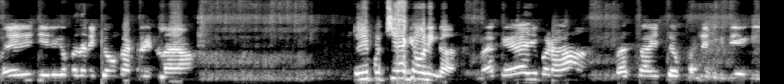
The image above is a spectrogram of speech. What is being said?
ਮੇਰੀ ਜੀਰੀ ਦਾ ਪਤਾ ਨਹੀਂ ਕਿਉਂ ਘੱਟ ਰੇਟ ਲਾਇਆ। ਤੁਸੀਂ ਪੁੱਛਿਆ ਕਿਉਂ ਨਹੀਂਗਾ ਮੈਂ ਕਿਹਾ ਜੀ ਬੜਾ ਬਸ ਤਾਂ ਇਸ ਤੋਂ ਉੱਪਰ ਨਹੀਂ ਵਿਕਦੀ ਹੈਗੀ।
